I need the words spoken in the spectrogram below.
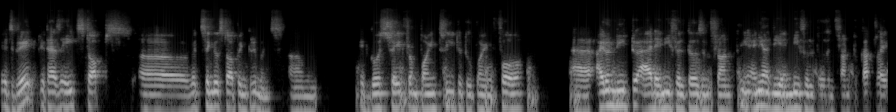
it's great. It has eight stops uh, with single stop increments. Um, it goes straight from 0.3 to 2.4 uh, I don't need to add any filters in front, any of the ND filters in front to cut light.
